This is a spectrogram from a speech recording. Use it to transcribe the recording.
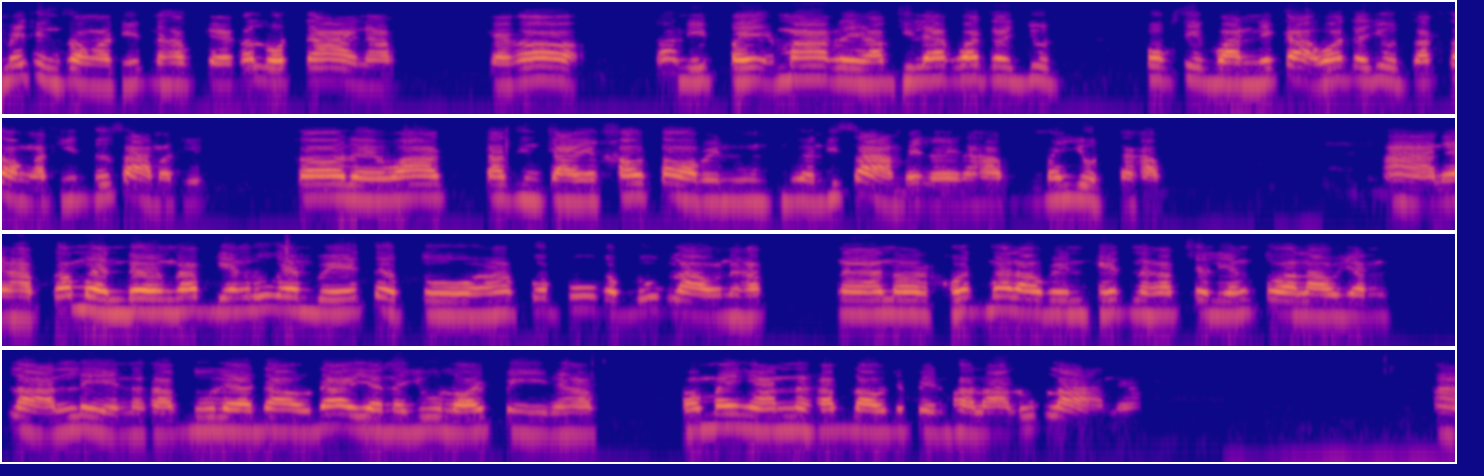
ไม่ถึงสองอาทิตย์นะครับ แกก็ลดได้นะครับ แกก็ตอนนี้เป๊ะมากเลยครับ ทีแรกว่าจะหยุดหกสิบวันนี้กะว่าจะหยุดสักสองอาทิตย์หรือสามอาทิตย์ ก็เลยว่าตัดสินใจเข้าต่อเป็นเดือนที่สามไปเลยนะครับ ไม่หยุดนะครับ อ่าเนี่ยครับ ก็เหมือนเดิมครับเลี้ยงลูกแอมเวย์เติบโตนะครับควบคู่กับลูกเรานะครับในอนาคตเมื่อเราเป็นเพชรนะครับ จะเลี้ยงตัวเรายันหลานเหลนนะครับ ดูแลดาวได้ยันอายุร้อยปีนะครับ ราะไม่งั้นนะครับ เราจะเป็นภาระลูกหลานเนี่ยอ่า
